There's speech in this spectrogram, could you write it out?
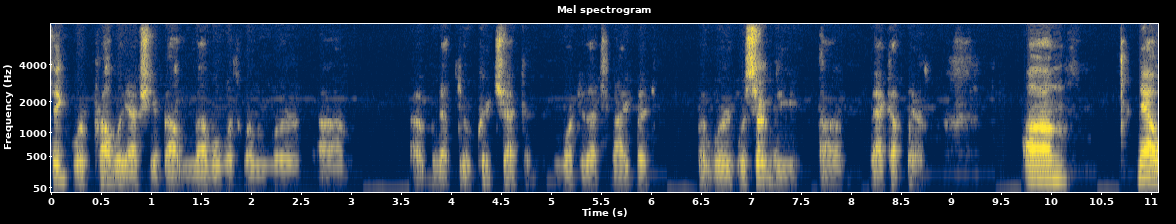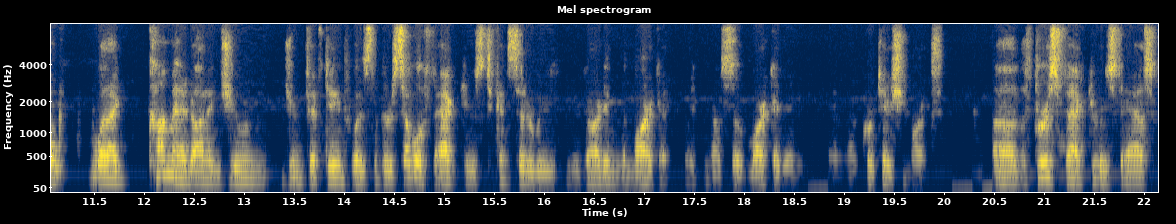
think we're probably actually about level with where we were. Um, uh, we have to do a quick check, and we won't do that tonight, but but we're we're certainly uh, back up there. Um, now, what I commented on in June June 15th was that there are several factors to consider re- regarding the market. You know, so market in, in uh, quotation marks. Uh, the first factor is to ask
